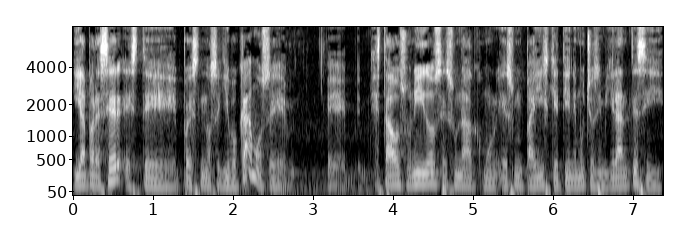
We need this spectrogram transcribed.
Y al parecer, este, pues nos equivocamos. Eh, eh, Estados Unidos es, una, es un país que tiene muchos inmigrantes y,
